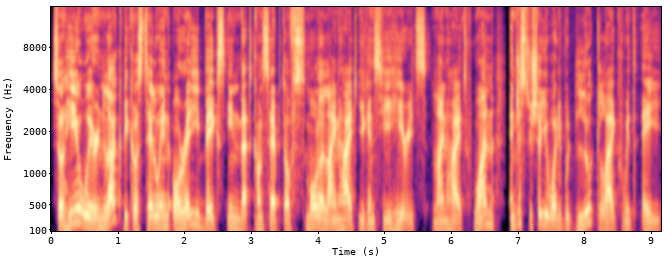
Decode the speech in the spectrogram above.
So here we're in luck because Tailwind already bakes in that concept of smaller line height. You can see here it's line height 1. And just to show you what it would look like with a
